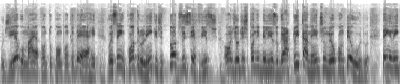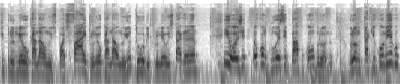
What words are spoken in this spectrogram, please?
o diegomaia.com.br, você encontra o link de todos os serviços onde eu disponibilizo gratuitamente o meu conteúdo. Tem link pro meu canal no Spotify, pro meu canal no YouTube, pro meu Instagram. E hoje eu concluo esse papo com o Bruno. Bruno está aqui comigo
